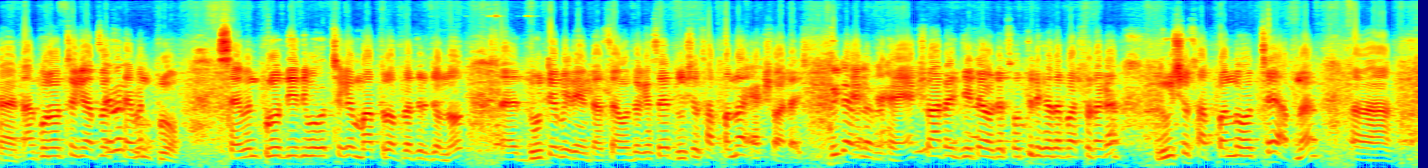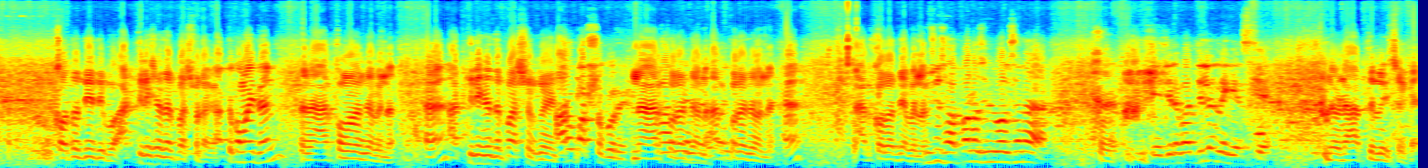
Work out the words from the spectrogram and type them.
হ্যাঁ তারপরে হচ্ছে কি আপনার সেভেন প্রো সেভেন প্রো দিয়ে দিব হচ্ছে কি মাত্র আপনাদের জন্য দুইটা ভেরিয়েন্ট আছে আমাদের কাছে দুইশো ছাপ্পান্ন একশো আঠাশ। হ্যাঁ একশো আঠাশ যেটা ওটা ছত্রিশ হাজার পাঁচশো টাকা দুইশো ছাপ্পান্ন হচ্ছে আপনার কত দিয়ে দেবো? আটত্রিশ হাজার পাঁচশো টাকা। একটু কমাই দেন। না, আর কমানো যাবে না। হ্যাঁ? আটত্রিশ হাজার পাঁচশো করে আরও পাঁচশো করে। না আর করা যাবে না আর করা যাবে না। হ্যাঁ? আর করা যাবে না। দুইশো ছাপ্পান্ন জিবি বলছে না? হ্যাঁ। বাদ দিলেন আজকে না, ওটা হাতে কে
